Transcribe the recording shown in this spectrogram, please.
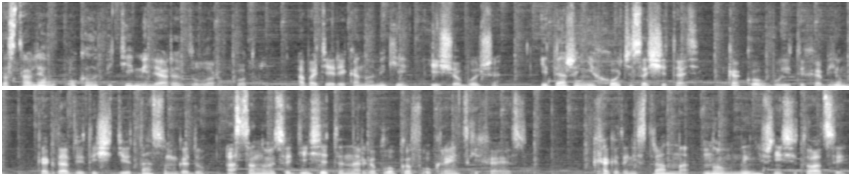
составлял около 5 миллиардов долларов в год, а потери экономики еще больше. И даже не хочется считать, каков будет их объем, когда в 2019 году остановится 10 энергоблоков украинских АЭС. Как это ни странно, но в нынешней ситуации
